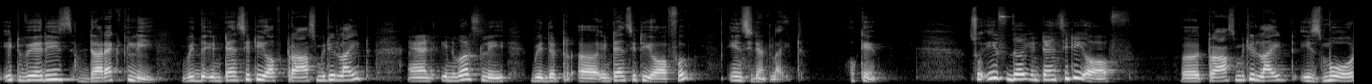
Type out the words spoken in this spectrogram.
it varies directly with the intensity of transmitted light and inversely with the uh, intensity of incident light. Okay. So if the intensity of uh, transmitted light is more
